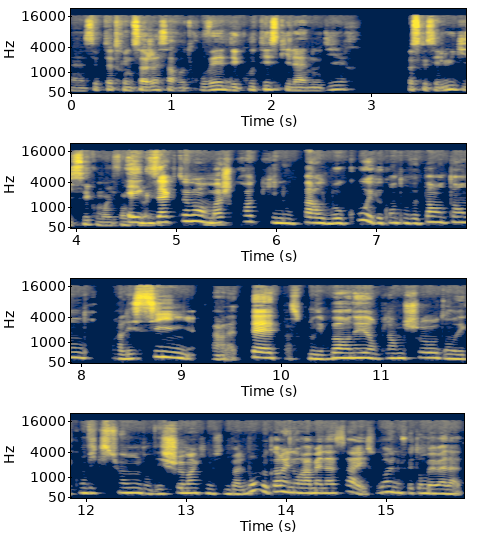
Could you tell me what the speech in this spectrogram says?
Euh, c'est peut-être une sagesse à retrouver, d'écouter ce qu'il a à nous dire, parce que c'est lui qui sait comment il fonctionne. Exactement. Moi, je crois qu'il nous parle beaucoup et que quand on ne veut pas entendre par les signes, par la tête, parce qu'on est borné dans plein de choses, dans des convictions, dans des chemins qui ne sont pas le bon, le corps, il nous ramène à ça et souvent, il nous fait tomber malade.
